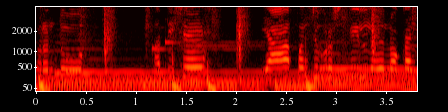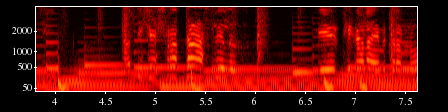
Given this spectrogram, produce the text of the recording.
परंतु अतिशय या पंचक्रोशीतील लोकांची अतिशय श्रद्धा असलेलं हे ठिकाण आहे मित्रांनो.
